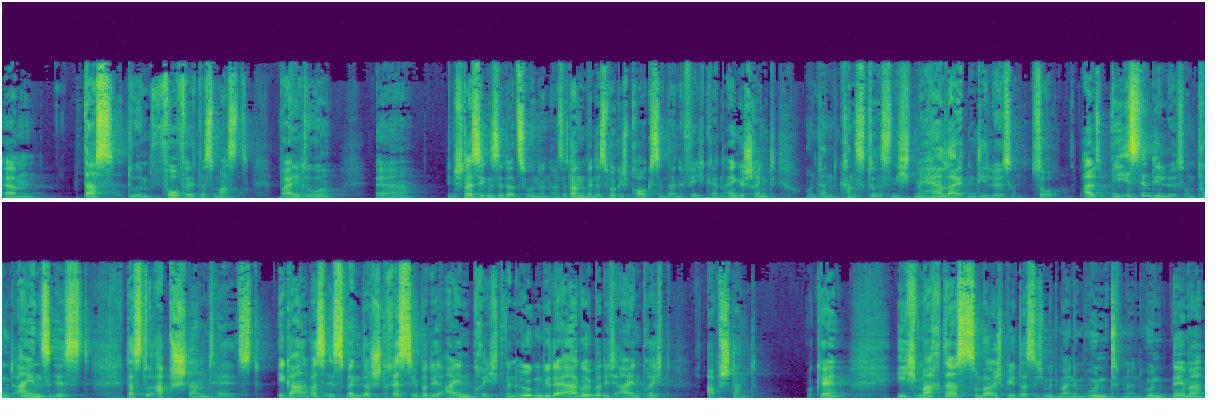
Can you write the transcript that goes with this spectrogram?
ähm, dass du im Vorfeld das machst, weil du äh, in stressigen Situationen, also dann, wenn du es wirklich brauchst, sind deine Fähigkeiten eingeschränkt und dann kannst du das nicht mehr herleiten, die Lösung. So, also, wie ist denn die Lösung? Punkt eins ist, dass du Abstand hältst. Egal was ist, wenn der Stress über dir einbricht, wenn irgendwie der Ärger über dich einbricht, Abstand. Okay? Ich mache das zum Beispiel, dass ich mit meinem Hund meinen Hund nehme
